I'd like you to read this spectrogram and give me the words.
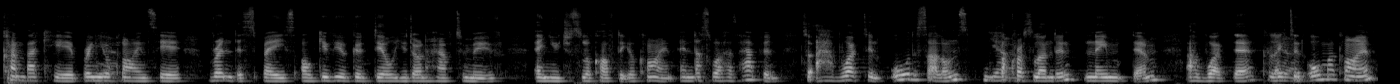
come back here, bring your clients here, rent this space. I'll give you a good deal. You don't have to move. And you just look after your client. And that's what has happened. So I have worked in all the salons Yeah. across London, name them. I've worked there, collected all my client.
